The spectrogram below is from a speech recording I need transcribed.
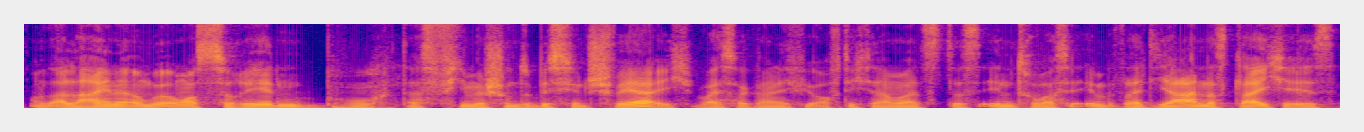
Und alleine irgendwas zu reden, puh, das fiel mir schon so ein bisschen schwer. Ich weiß ja gar nicht, wie oft ich damals das Intro, was ja seit Jahren das gleiche ist,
